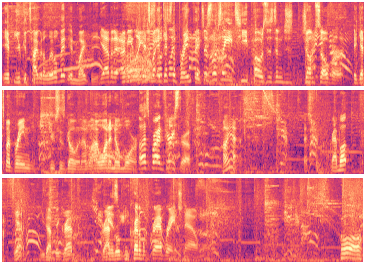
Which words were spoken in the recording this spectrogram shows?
if you could time it a little bit, it might be. Yeah, but it, I mean, like, It it, gets my- it looks gets the brain brain It just looks like he T poses and just jumps over. It gets my brain juices going. I, want to know more. Oh, that's Brian Fury's throw. Oh yeah, that's true. Grab up. Yeah, you got big grab. He Grab has incredible grab range now. Oh,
